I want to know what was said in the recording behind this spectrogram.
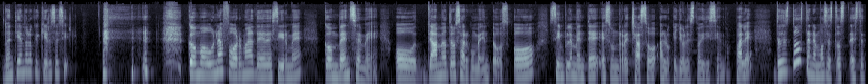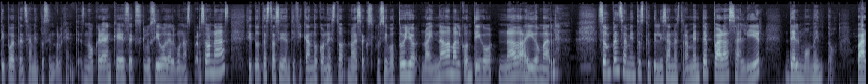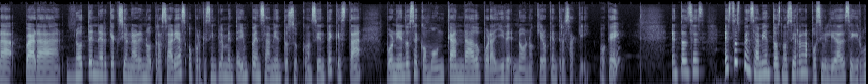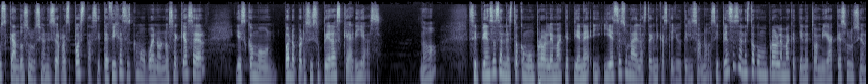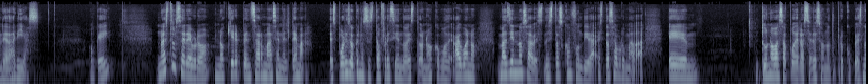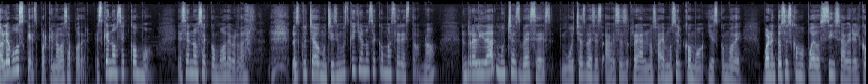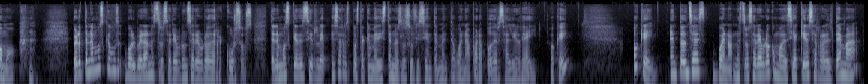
no entiendo lo que quieres decir. Como una forma de decirme, convénceme o dame otros argumentos o simplemente es un rechazo a lo que yo le estoy diciendo, ¿vale? Entonces todos tenemos estos, este tipo de pensamientos indulgentes. No crean que es exclusivo de algunas personas. Si tú te estás identificando con esto, no es exclusivo tuyo, no hay nada mal contigo, nada ha ido mal. Son pensamientos que utiliza nuestra mente para salir del momento, para, para no tener que accionar en otras áreas o porque simplemente hay un pensamiento subconsciente que está poniéndose como un candado por allí de no, no quiero que entres aquí, ¿ok? Entonces, estos pensamientos nos cierran la posibilidad de seguir buscando soluciones y respuestas. Si te fijas, es como, bueno, no sé qué hacer y es como un, bueno, pero si supieras qué harías, ¿no? Si piensas en esto como un problema que tiene, y, esta es una de las técnicas que yo utilizo, ¿no? Si piensas en esto como un problema que tiene tu amiga, ¿qué solución le darías? ¿Ok? Nuestro cerebro no quiere pensar más en el tema. Es por eso que nos está ofreciendo esto, ¿no? Como de, ay, bueno, más bien no sabes, estás confundida, estás abrumada. Eh, Tú no vas a poder hacer eso, no te preocupes. No le busques porque no vas a poder. Es que no sé cómo. Ese no sé cómo, de verdad. Lo he escuchado muchísimo. Es que yo no sé cómo hacer esto, ¿no? En realidad, muchas veces, muchas veces, a veces real no sabemos el cómo y es como de, bueno, entonces, ¿cómo puedo sí saber el cómo? Pero tenemos que volver a nuestro cerebro un cerebro de recursos. Tenemos que decirle, esa respuesta que me diste no es lo suficientemente buena para poder salir de ahí, ¿ok? Ok, entonces, bueno, nuestro cerebro, como decía, quiere cerrar el tema,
